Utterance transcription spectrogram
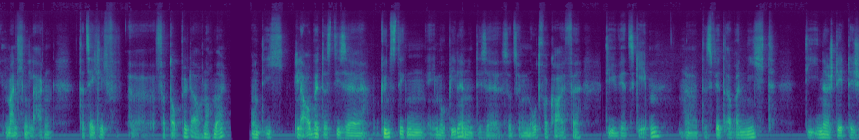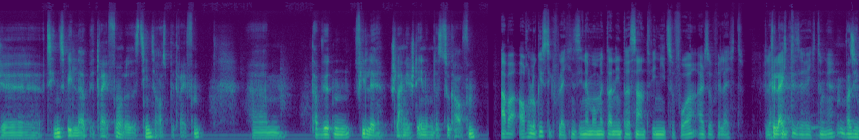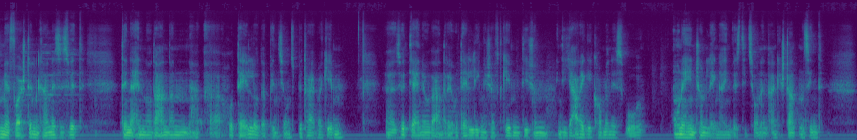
manchen Lagen tatsächlich äh, verdoppelt auch nochmal. Und ich glaube, dass diese günstigen Immobilien und diese sozusagen Notverkäufe, die wird es geben. Äh, das wird aber nicht die innerstädtische Zinsvilla betreffen oder das Zinshaus betreffen. Ähm, da würden viele Schlange stehen, um das zu kaufen. Aber auch Logistikflächen sind ja momentan interessant wie nie zuvor. Also vielleicht, vielleicht, vielleicht diese Richtung. Ja? Was ich mir vorstellen kann, ist, es wird den einen oder anderen äh, Hotel- oder Pensionsbetreiber geben, es wird die eine oder andere Hotelliegenschaft geben, die schon in die Jahre gekommen ist, wo ohnehin schon länger Investitionen angestanden sind,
